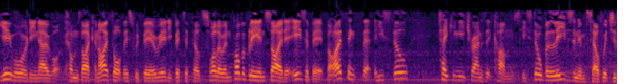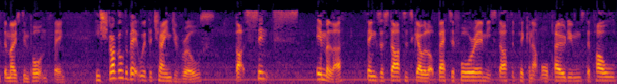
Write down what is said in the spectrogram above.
you already know what Tom's like, and I thought this would be a really bitter pill to swallow, and probably inside it is a bit, but I think that he's still taking each round as it comes. He still believes in himself, which is the most important thing. He struggled a bit with the change of rules, but since Imola, things have started to go a lot better for him. He started picking up more podiums. The pole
